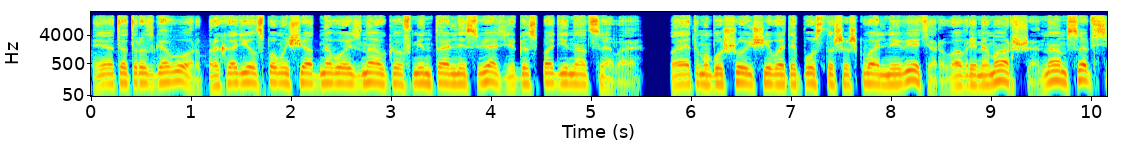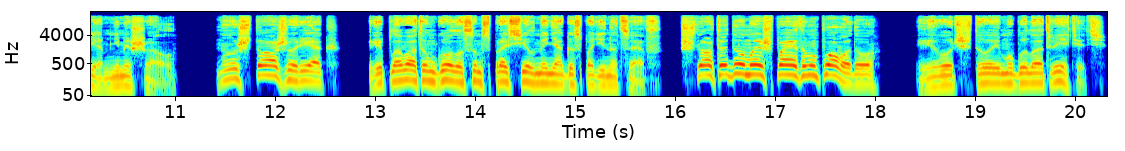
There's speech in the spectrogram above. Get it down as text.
Этот разговор проходил с помощью одного из навыков ментальной связи господина Ацева. Поэтому бушующий в этой пустоши шквальный ветер во время марша нам совсем не мешал. «Ну что, Журек?» — хрипловатым голосом спросил меня господин Ацев. «Что ты думаешь по этому поводу?» И вот что ему было ответить.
